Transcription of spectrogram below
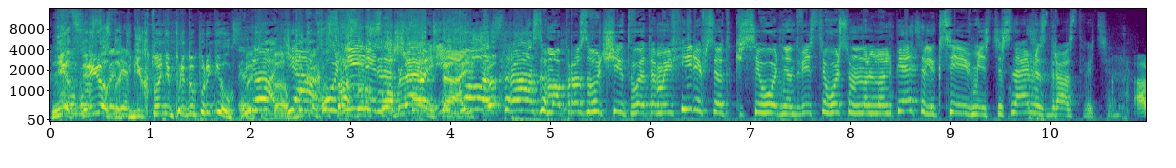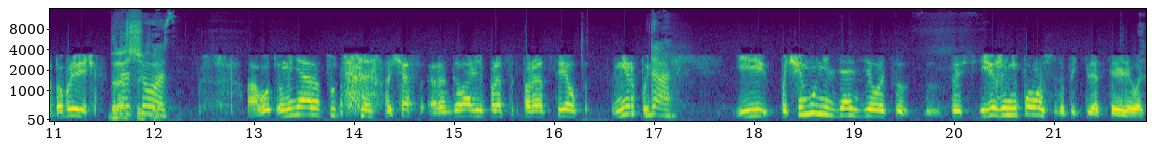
Нет, О, серьезно, Господи. никто не предупредил, кстати, Но да. Я как-то сразу уверена, что и а голос еще- разума прозвучит в этом эфире. Все-таки сегодня 208-005. Алексей вместе с нами. Здравствуйте. А, добрый вечер. Здравствуйте. Прошу вас. А вот у меня тут сейчас разговаривали про, про отстрел нерпы. Да. И почему нельзя сделать, э, то есть ее же не полностью запретили отстреливать.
